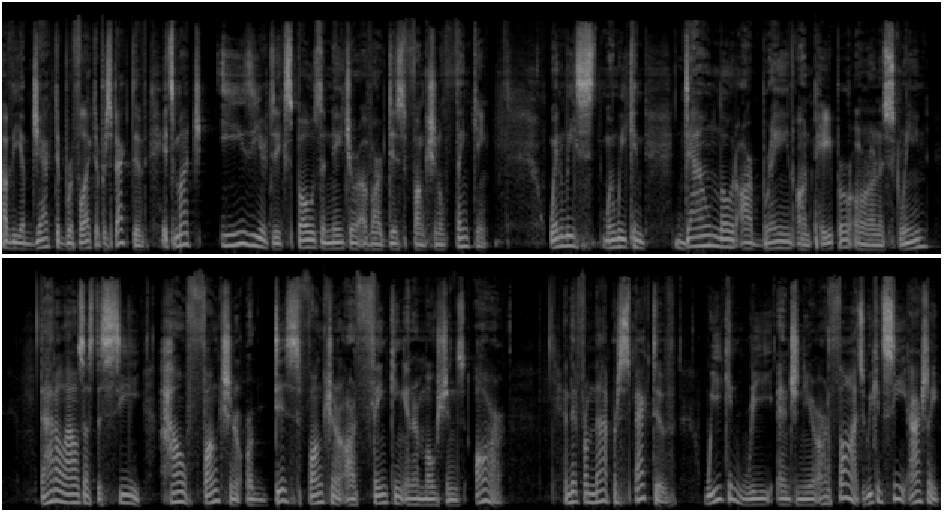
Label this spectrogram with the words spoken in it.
of the objective reflective perspective, it's much easier to expose the nature of our dysfunctional thinking. When we, when we can download our brain on paper or on a screen, that allows us to see how functional or dysfunctional our thinking and emotions are. And then from that perspective, we can re engineer our thoughts. We can see, actually,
